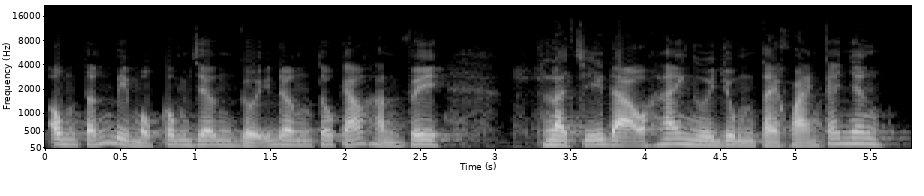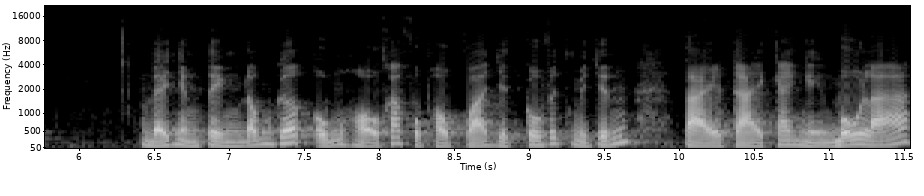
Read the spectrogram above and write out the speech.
ông Tấn bị một công dân gửi đơn tố cáo hành vi là chỉ đạo hai người dùng tài khoản cá nhân để nhận tiền đóng góp ủng hộ khắc phục hậu quả dịch Covid-19 tại trại cai nghiện Bố Lá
